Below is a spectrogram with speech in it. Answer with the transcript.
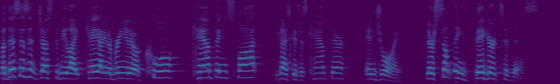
But this isn't just to be like, okay, I'm going to bring you to a cool camping spot. You guys could just camp there, enjoy. There's something bigger to this.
